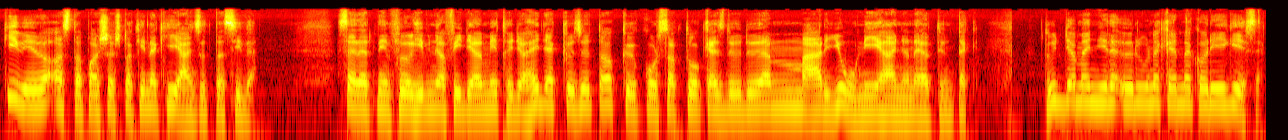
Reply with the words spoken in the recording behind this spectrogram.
kivéve azt a pasast, akinek hiányzott a szíve. Szeretném fölhívni a figyelmét, hogy a hegyek között a kőkorszaktól kezdődően már jó néhányan eltűntek. Tudja, mennyire örülnek ennek a régészek?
